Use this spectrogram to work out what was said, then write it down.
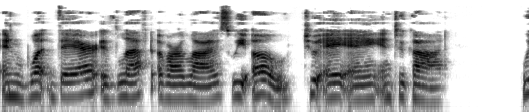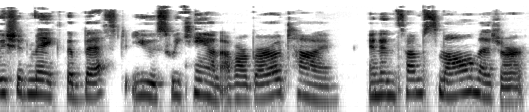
And what there is left of our lives we owe to AA and to God. We should make the best use we can of our borrowed time and in some small measure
